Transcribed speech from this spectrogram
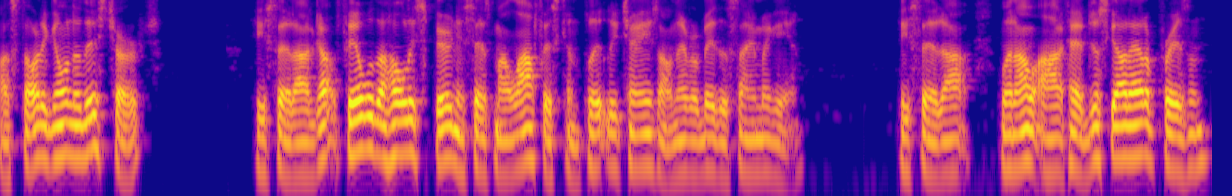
I started going to this church. He said, I got filled with the Holy Spirit, and he says, My life is completely changed. I'll never be the same again. He said, I, when I, I had just got out of prison,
